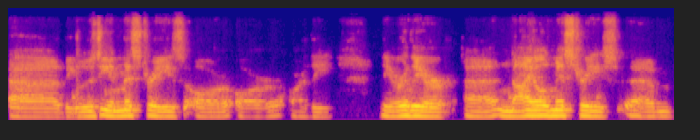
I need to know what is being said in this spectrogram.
uh, the Eleusinian mysteries or, or, or the, the earlier uh, Nile mysteries um,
